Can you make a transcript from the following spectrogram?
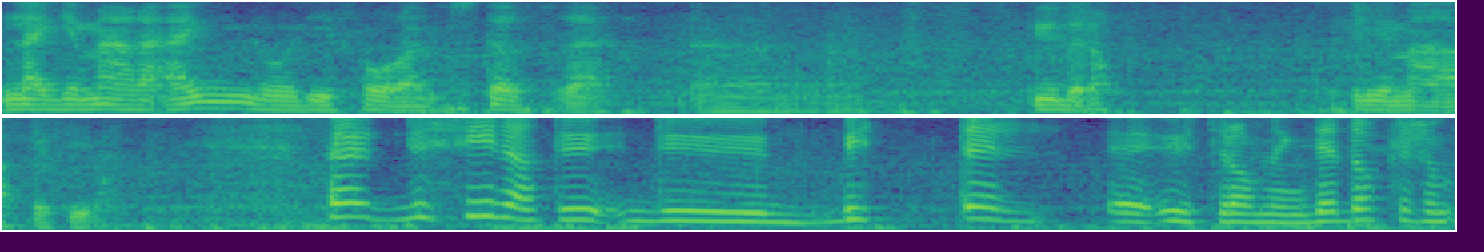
legger mer egg, og de får en større eh, kube. da. Så de er mer effektive. Eh, Du sier at du, du bytter ut dronning. Det er dere som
